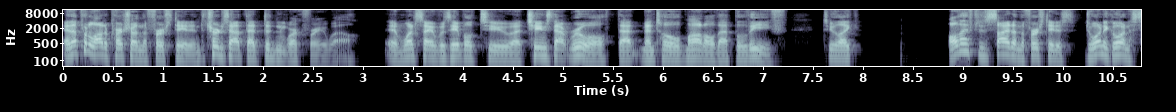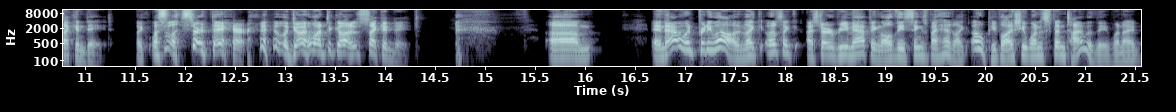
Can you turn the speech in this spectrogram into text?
And that put a lot of pressure on the first date. And it turns out that didn't work very well. And once I was able to uh, change that rule, that mental model, that belief to like, all I have to decide on the first date is, do I want to go on a second date? Like, let's, let's start there. do I want to go on a second date? Um, and that went pretty well. And like, it was like, I started remapping all these things in my head. Like, oh, people actually want to spend time with me when I'm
